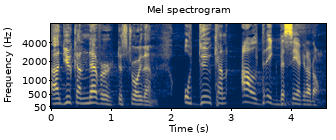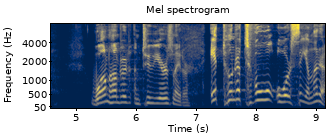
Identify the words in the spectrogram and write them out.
and you can never destroy them. Och du kan aldrig besegra dem. 102 years later, 102 år senare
